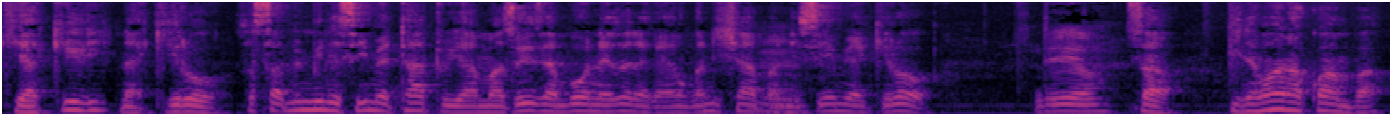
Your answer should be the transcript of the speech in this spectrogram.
kiakili na kiroho. Sasa mimi ile sehemu ya tatu ya mazoezi ambayo naweza nikayaunganisha hapa ni sehemu ya kiroho. Ndio. Sawa. Ina maana kwamba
